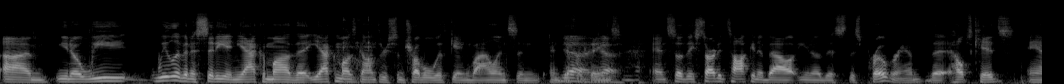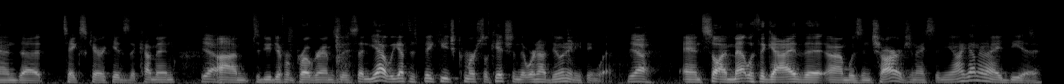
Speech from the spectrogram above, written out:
Um, you know, we we live in a city in Yakima that Yakima's gone through some trouble with gang violence and, and different Yeah, things. And so they started talking about you know this this program that helps kids and uh, takes care of kids that come in um, to do different programs. They said, yeah, we got this big huge commercial kitchen that we're not doing anything with. Yeah. And so I met with the guy that um, was in charge, and I said, you know, I got an idea.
